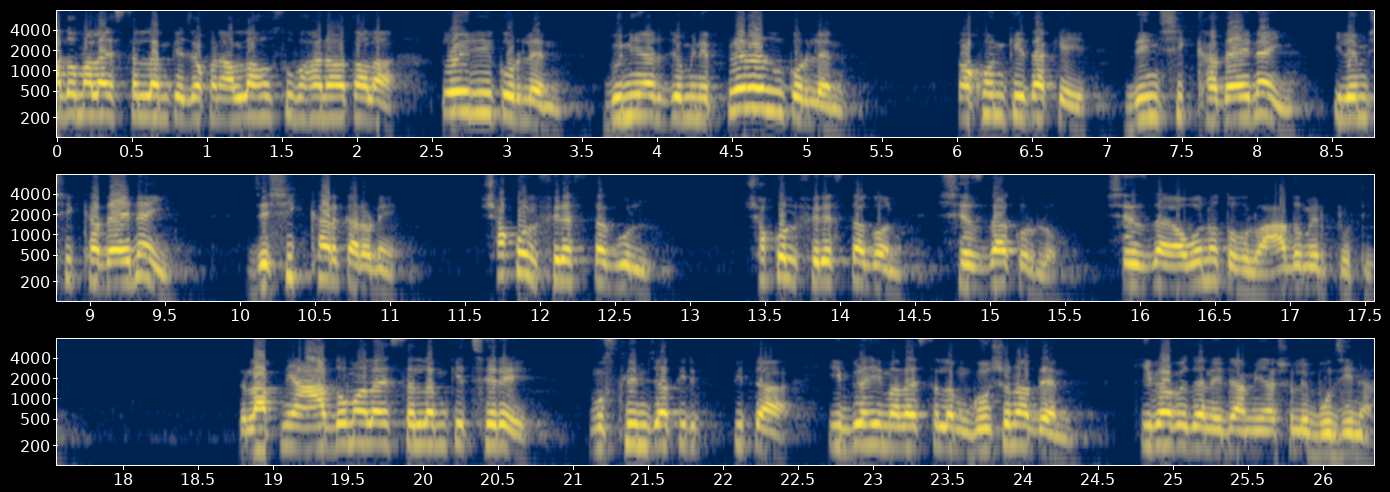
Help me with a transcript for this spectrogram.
আদম আলাইসাল্লামকে যখন আল্লাহ সুবাহানতালা তৈরি করলেন, দুনিয়ার জমিনে প্রেরণ করলেন, তখন কি তাকে দিন শিক্ষা দেয় নাই, ইলেম শিক্ষা দেয় নাই? যে শিক্ষার কারণে সকল ফেরেস্তাগুল সকল ফেরেস্তাগণ সেজদা করল, সেজদায় অবনত হলো আদমের প্রতি। তাহলে আপনি আদম আলাহিসাল্লামকে ছেড়ে মুসলিম জাতির পিতা ইব্রাহিম আলাহিসাল্লাম ঘোষণা দেন, কীভাবে দেন এটা আমি আসলে বুঝি না।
